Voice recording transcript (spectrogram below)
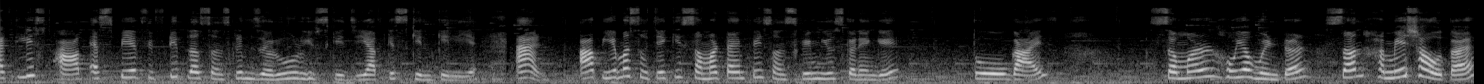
एटलीस्ट आप S P F fifty plus sunscreen ज़रूर यूज़ कीजिए आपके स्किन के लिए। एंड आप ये मत सोचिए कि समर टाइम पे सनस्क्रीन यूज़ करेंगे। तो गाइस समर हो या विंटर सन हमेशा होता है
